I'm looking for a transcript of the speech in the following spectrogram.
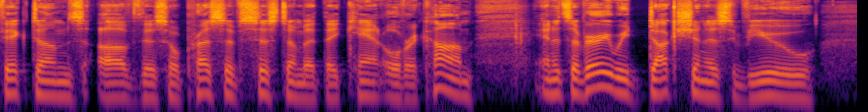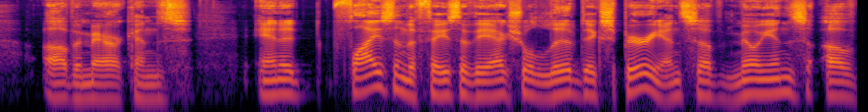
victims of this oppressive system that they can't overcome, and it's a very reductionist view of Americans, and it flies in the face of the actual lived experience of millions of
